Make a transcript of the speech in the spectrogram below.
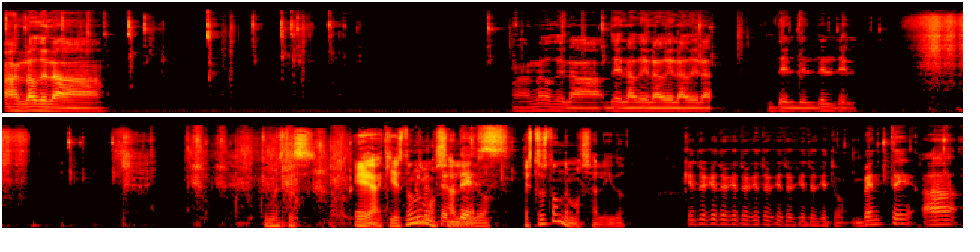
Al lado de la. Al lado de la. De la, de la, de la, de la. Del, del, del, del. ¿Qué me estás- Eh, aquí es donde hemos salido. entendés. Esto es donde hemos salido. Quieto, quieto, quieto, quieto, quieto, quieto, quieto. 20 a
